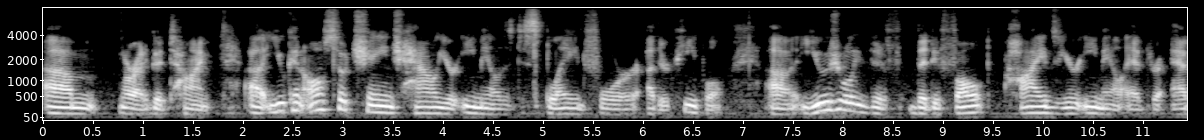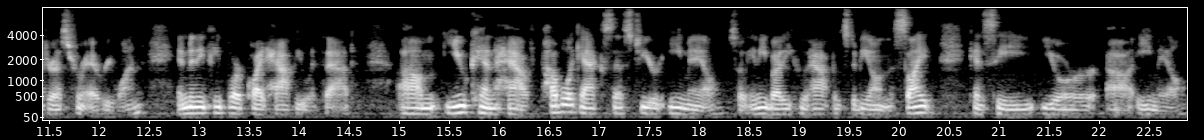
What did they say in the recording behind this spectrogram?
um, or at a good time. Uh, you can also change how your email is displayed for other people. Uh, usually the, def the, default hides your email ad address from everyone, and many people are quite happy with that. Um, you can have public access to your email, so anybody who happens to be on the site can see your uh, email.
